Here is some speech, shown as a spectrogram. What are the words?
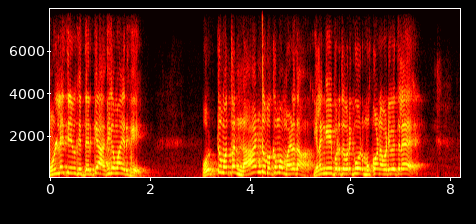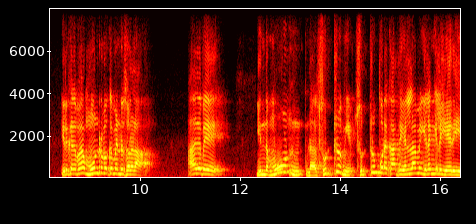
முல்லைத்தீவுக்கு தெற்கே அதிகமாக இருக்கு. ஒட்டுமொத்த நான்கு பக்கமும் மழை தான் இலங்கையை பொறுத்த வரைக்கும் ஒரு முக்கோண வடிவத்தில் இருக்கிறத மூன்று பக்கம் என்று சொல்லலாம். ஆகவே இந்த மூணு சுற்று சுற்றுப்புற காற்று எல்லாமே இலங்கையில் ஏறி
